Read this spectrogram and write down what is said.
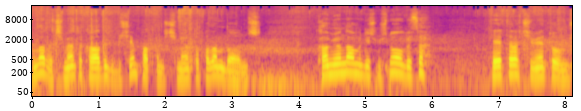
Bunlar da çimento kağıdı gibi bir şey mi patlamış? Çimento falan mı dağılmış? Kamyondan mı düşmüş? Ne olduysa her taraf çimento olmuş.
